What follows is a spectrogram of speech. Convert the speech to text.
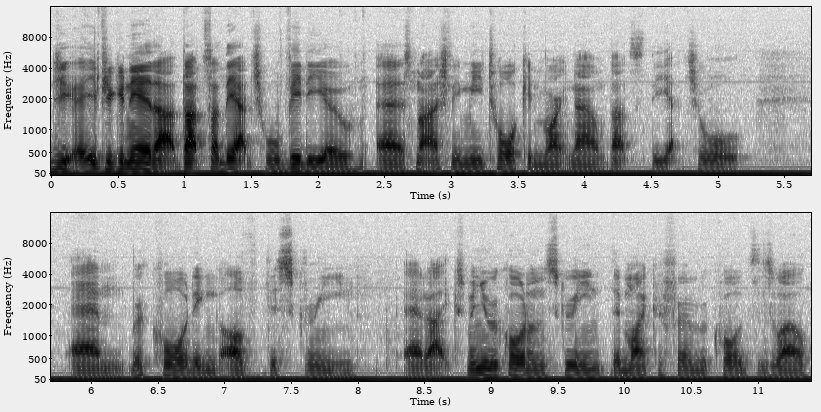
if you can hear that that's like the actual video uh, it's not actually me talking right now that's the actual um recording of the screen. Uh, right because when you record on the screen the microphone records as well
